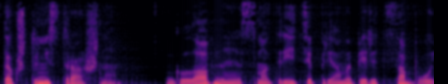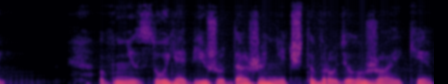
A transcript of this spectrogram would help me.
так что не страшно. Главное, смотрите прямо перед собой. Внизу я вижу даже нечто вроде лужайки.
